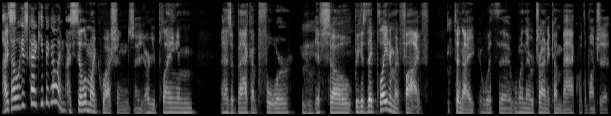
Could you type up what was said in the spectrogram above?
I, So we just got to keep it going. I still have my questions. Are you playing him as a backup 4 Mhm. If so, because they played him at five tonight with the, when they were trying to come back with a bunch of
